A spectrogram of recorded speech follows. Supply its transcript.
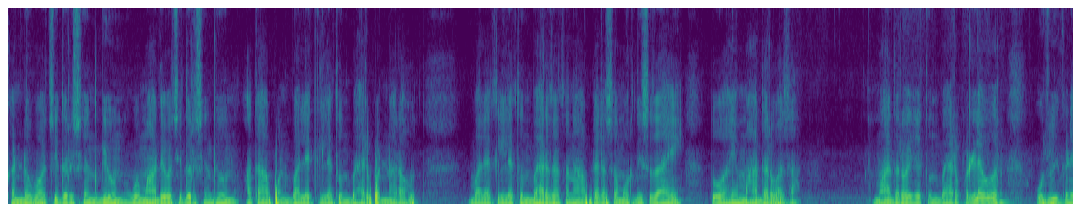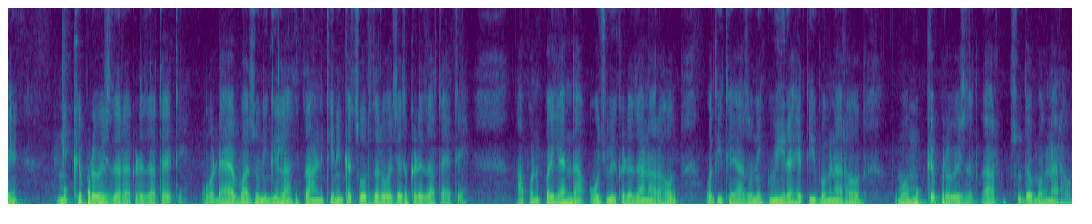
खंडोबाचे दर्शन घेऊन व महादेवाचे दर्शन घेऊन आता आपण बाल्याकिल्ल्यातून बाहेर पडणार आहोत. बाल्याकिल्ल्यातून बाहेर जाताना आपल्याला समोर दिसत आहे तो आहे महादरवाजा. महादरवाज्यातून बाहेर पडल्यावर उजवीकडे मुख्य प्रवेशद्वाराकडे जाता येते व डाव्या बाजूने गेला तर आणखीन एका चोर दरवाज्याकडे जाता येते. आपण पहिल्यांदा उजवीकडे जाणार आहोत व तिथे अजून एक विहीर आहे ती बघणार आहोत व मुख्य प्रवेशद्वारसुद्धा बघणार आहोत.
